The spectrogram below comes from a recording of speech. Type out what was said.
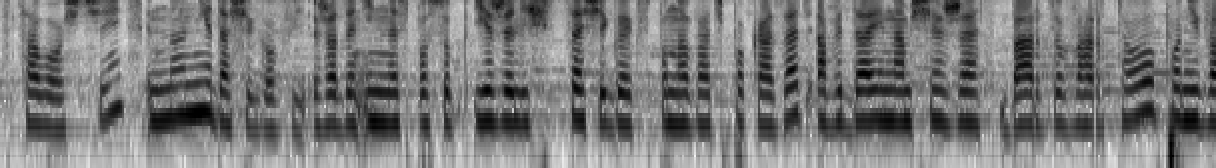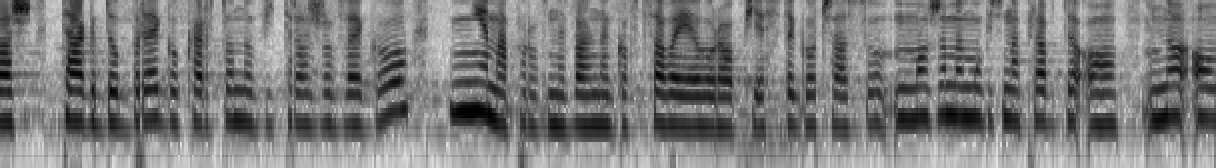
w całości. No nie da się go w żaden inny sposób, jeżeli chce się go eksponować, pokazać, a wydaje nam się, że bardzo warto, ponieważ tak dobrego kartonu witrażowego nie ma porównywalnego w całej Europie z tego czasu. Możemy mówić naprawdę o, no, o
